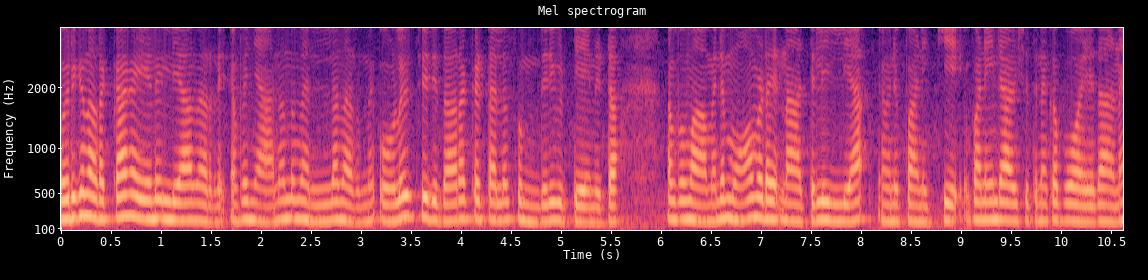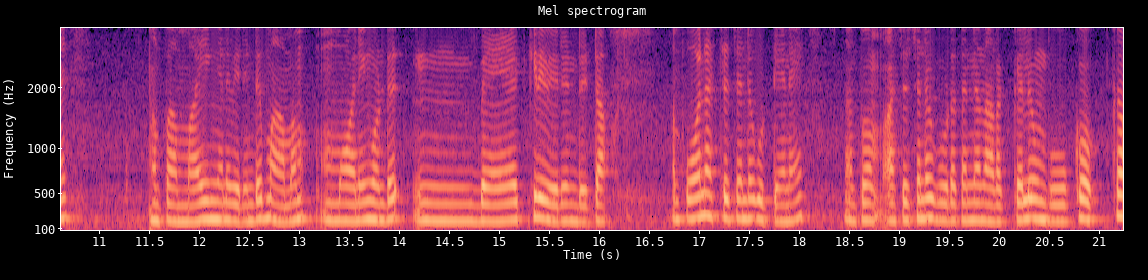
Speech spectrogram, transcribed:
ഓർക്ക് നടക്കാൻ കഴിയണില്ല എന്ന് പറഞ്ഞു. അപ്പോൾ ഞാനൊന്ന് മെല്ലെ നടന്ന് ഓൾ ചുരിദാറൊക്കെ ഇട്ടല്ല സുന്ദരി കുട്ടിയായിരുന്നു കേട്ടോ അപ്പോൾ മാമന്റെ മോൻ ഇവിടെ നാട്ടിലില്ല. അവന് പണിക്ക് പണീന്റെ ആവശ്യത്തിനൊക്കെ പോയതാണ്. അപ്പോൾ അമ്മായി ഇങ്ങനെ വരുന്നുണ്ട്. മാമൻ മോനെയും കൊണ്ട് ബാക്കിൽ വരുന്നുണ്ട് കേട്ടോ അപ്പോൾ ഓൻ അച്ചച്ചന്റെ കുട്ടിയാണേ. അപ്പം അച്ചച്ചന്റെ കൂടെ തന്നെ നടക്കലും പൂക്കും ഒക്കെ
